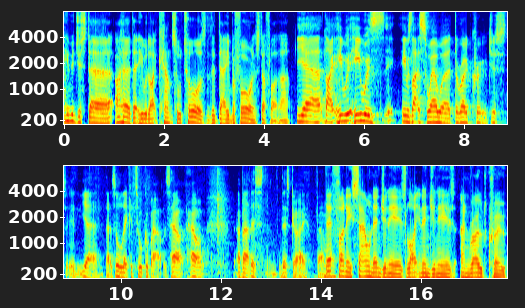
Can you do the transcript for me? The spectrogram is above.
he would just. Uh, I heard that he would like cancel tours the day before and stuff like that. yeah. Like he he was he was like a swear word. The road crew just yeah. That's all they could talk about was how how about this this guy. They're funny sound engineers, lighting engineers, and road crew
